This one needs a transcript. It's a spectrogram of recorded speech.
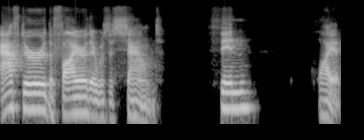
After the fire, there was a sound, thin, quiet.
